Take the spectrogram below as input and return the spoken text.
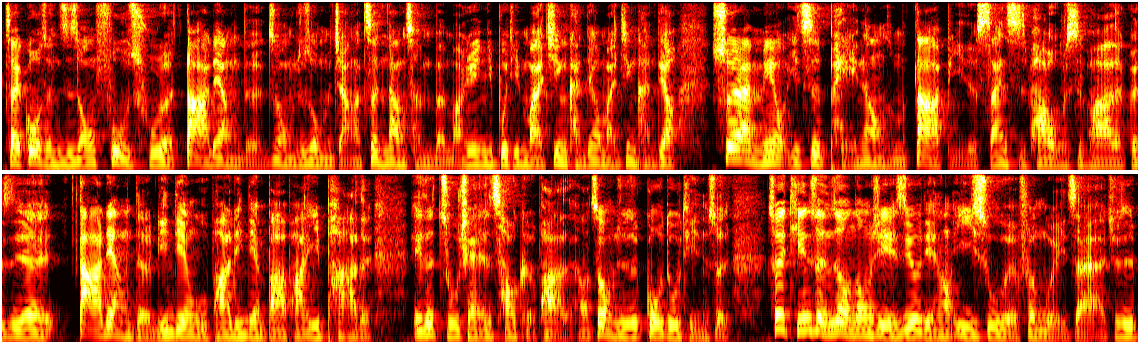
在过程之中付出了大量的这种，就是我们讲的震荡成本嘛，因为你不停买进砍掉，买进砍掉，虽然没有一次赔那种什么大笔的三十趴、五十趴的，可是大量的零点五趴、零点八趴、一趴的，诶，这组起来是超可怕的啊！这种就是过度停损，所以停损这种东西也是有点那种艺术的氛围在啊，就是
